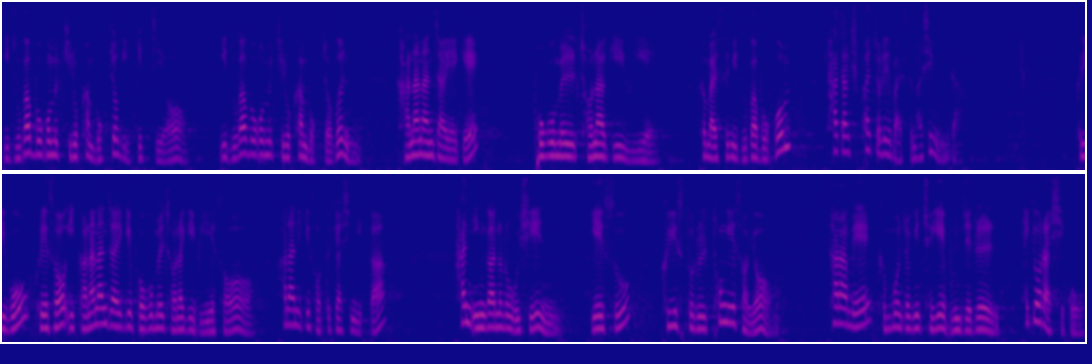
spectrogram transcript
이 누가복음을 기록한 목적이 있겠지요. 이 누가복음을 기록한 목적은 가난한 자에게 복음을 전하기 위해 그 말씀이 누가복음 4장 18절에 말씀하십니다. 그리고 그래서 이 가난한 자에게 복음을 전하기 위해서 하나님께서 어떻게 하십니까? 한 인간으로 오신 예수 그리스도를 통해서요. 사람의 근본적인 죄의 문제를 해결하시고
